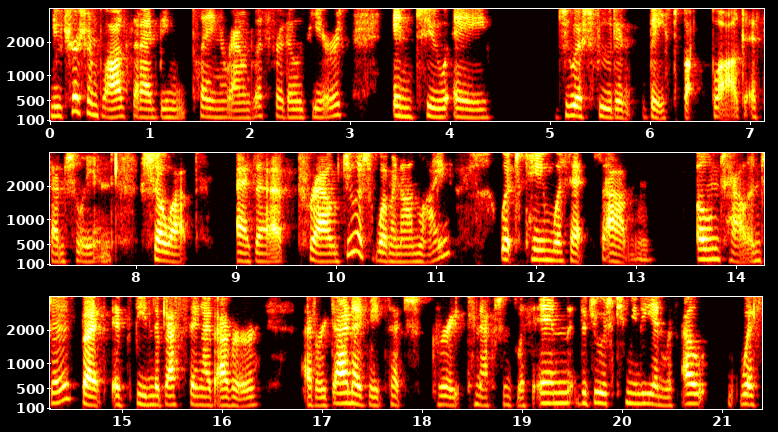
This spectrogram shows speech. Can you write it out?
nutrition blog that I'd been playing around with for those years into a Jewish food based blog, essentially, and show up as a proud Jewish woman online, which came with its um, own challenges, but it's been the best thing I've ever ever done. I've made such great connections within the Jewish community and without with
